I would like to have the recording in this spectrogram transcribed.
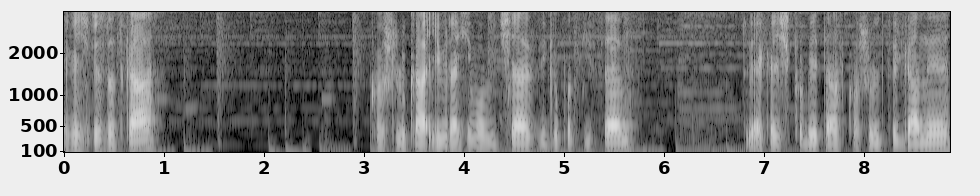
Jakaś gazetka. Koszluka Ibrahimowicza z jego podpisem. Tu jakaś kobieta w koszulce Gany.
